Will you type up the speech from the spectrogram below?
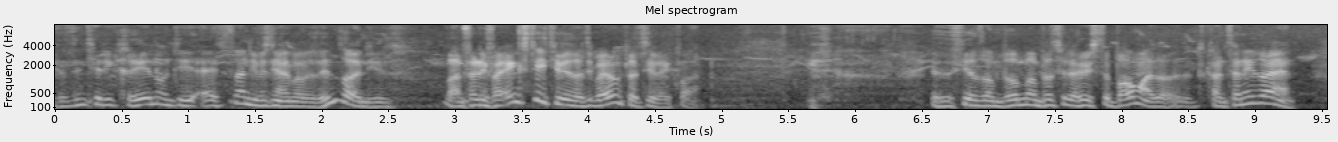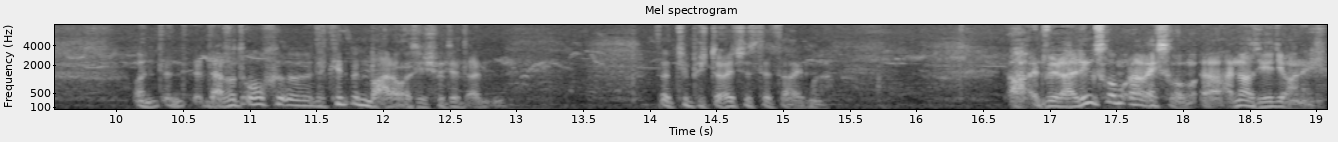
hier sind hier die Krähen und die Elstern, die wissen ja nicht mehr, wo sie hin sollen. Die waren völlig verängstigt, gewesen, dass die Bäume plötzlich weg waren. Jetzt ist hier so ein Birnbaum plötzlich der höchste Baum, also das kann es ja nicht sein. Und, und da wird auch äh, das Kind mit dem Bade ausgeschüttet. So typisch deutsch ist das, sag ich mal. Ja, entweder links rum oder rechts rum. Äh, anders geht ja nicht.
